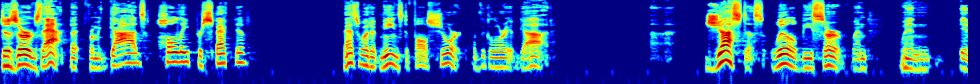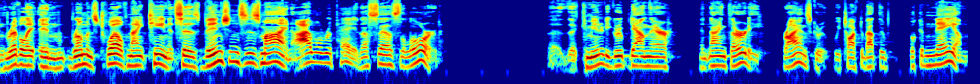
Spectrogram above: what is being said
deserves that, but from a God's holy perspective, that's what it means to fall short of the glory of God. Uh, justice will be served when when in Revelation in Romans 12, 19, it says, Vengeance is mine, I will repay, thus says the Lord. The, the community group down there at 930, Brian's group, we talked about the book of Nahum.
